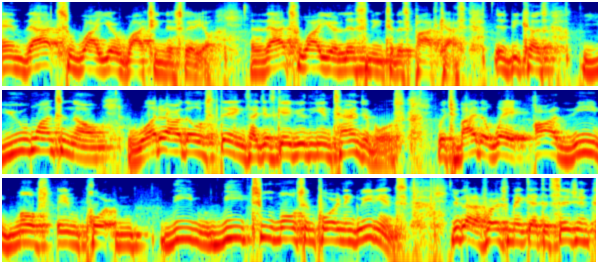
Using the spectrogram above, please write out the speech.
And that's why you're watching this video. That's why you're listening to this podcast, is because you want to know what are those things. I just gave you the intangibles, which, by the way, are the most important, the, the two most important ingredients. You got to first make that decision.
